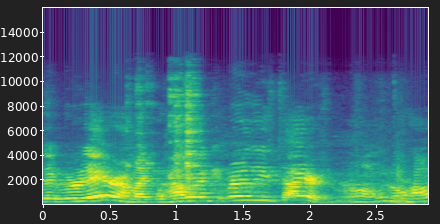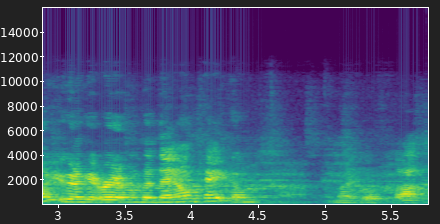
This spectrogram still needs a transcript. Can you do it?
they were there. I'm like, well, how do I get rid of these tires? Well, I don't know how you're going to get rid of them, but they don't take them. I'm like, well, fuck.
